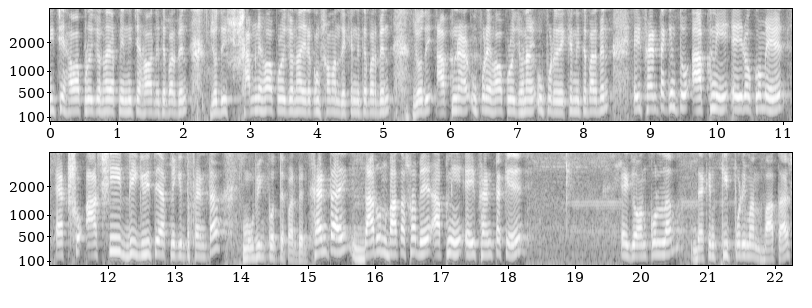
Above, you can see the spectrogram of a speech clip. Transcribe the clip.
নিচে হাওয়া প্রয়োজন হয় আপনি নিচে হাওয়া নিতে পারবেন। যদি সামনে হওয়া প্রয়োজন হয় এরকম সমান রেখে নিতে পারবেন। যদি আপনার উপরে হওয়া প্রয়োজন হয় উপরে রেখে নিতে পারবেন। এই ফ্যানটা কিন্তু আপনি এই রকমের একশো আশি ডিগ্রিতে আপনি কিন্তু ফ্যানটা মুভিং করতে পারবেন। ফ্যানটায় দারুণ বাতাস হবে। আপনি এই ফ্যানটাকে এই যে অন করলাম, দেখেন কি পরিমাণ বাতাস।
